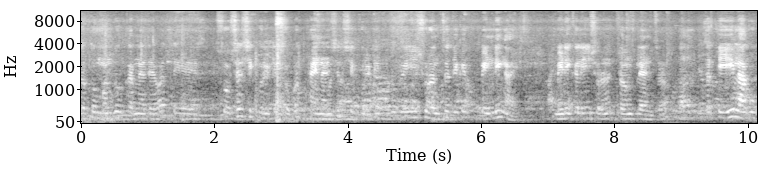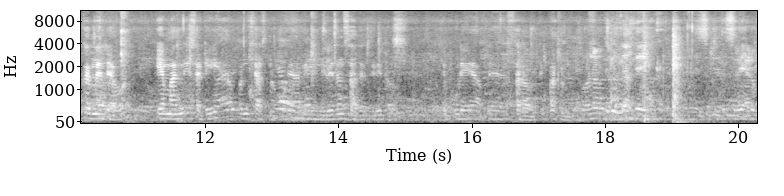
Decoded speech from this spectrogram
तर तो मंजूर करण्यात यावा. ते सोशल सिक्युरिटीसोबत फायनान्शियल सिक्युरिटी इन्शुरन्सचं जे काही पेंडिंग आहे मेडिकल इन्शुरन्स टर्म प्लॅनचं तर तेही लागू करण्यात यावं. या मागणीसाठी आपण शासनापुढे आम्ही निवेदन सादर करीत आहोत. ते पुढे आपल्या स्तरावरती पाठवण्यात येईल.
